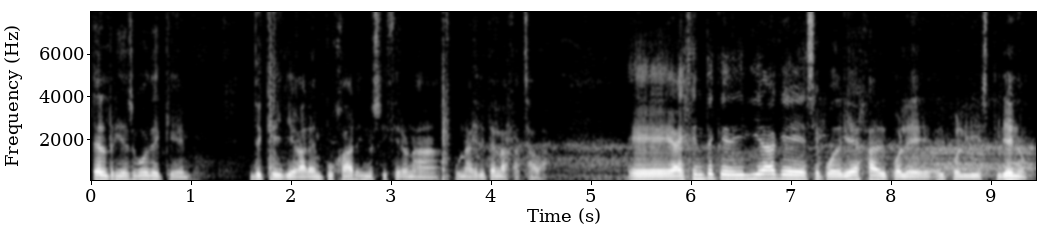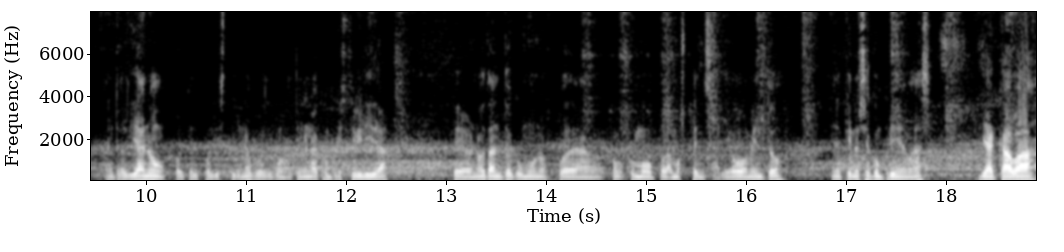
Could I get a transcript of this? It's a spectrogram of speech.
el riesgo de que de que llegara a empujar y nos hiciera una, una grieta en la fachada. Eh, hay gente que diría que se podría dejar el, poliestireno, en realidad no, porque el poliestireno pues, bueno, tiene una compresibilidad, pero no tanto como, nos podamos pensar. Llega un momento en el que no se comprime más y acaba,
